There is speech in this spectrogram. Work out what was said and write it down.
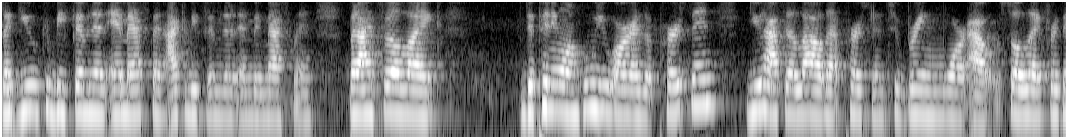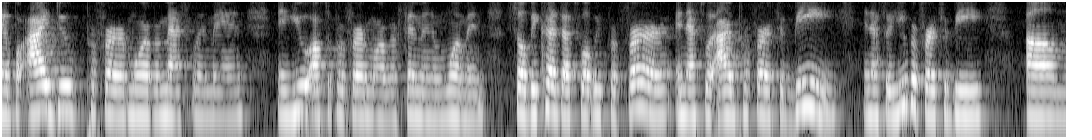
Like you could be feminine and masculine. I could be feminine and be masculine. But I feel like depending on who you are as a person, you have to allow that person to bring more out. So, like for example, I do prefer more of a masculine man, and you also prefer more of a feminine woman. So, because that's what we prefer, and that's what I prefer to be, and that's what you prefer to be, um,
